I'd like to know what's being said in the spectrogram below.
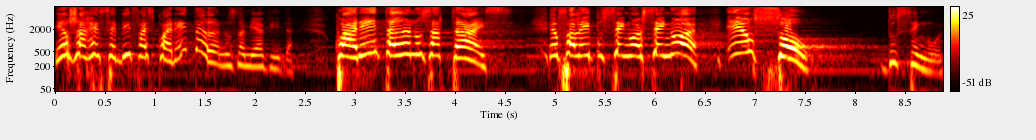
Eu já recebi faz 40 anos na minha vida. 40 anos atrás, eu falei para o Senhor: Senhor, eu sou do Senhor.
